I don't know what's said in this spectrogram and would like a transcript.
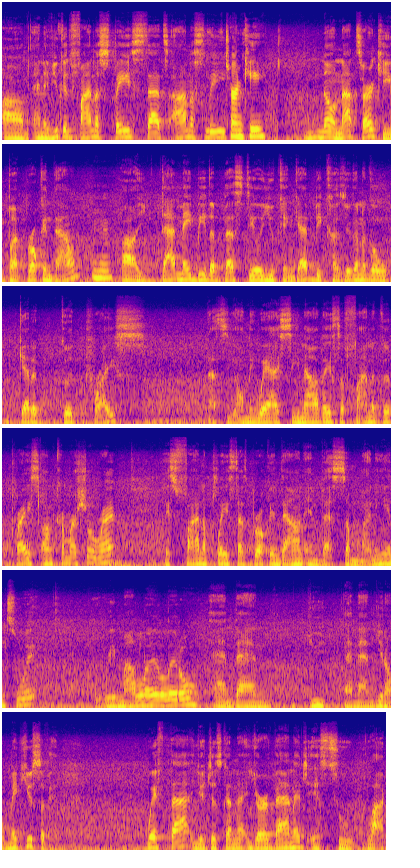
Um, and if you can find a space that's honestly Turnkey. no, not turnkey, but broken down. Mm-hmm. Uh, that may be the best deal you can get because you're gonna go get a good price. That's the only way I see nowadays to find a good price on commercial rent. Is find a place that's broken down, invest some money into it, remodel it a little, and then you and then you know make use of it. With that, you're just gonna your advantage is to lock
